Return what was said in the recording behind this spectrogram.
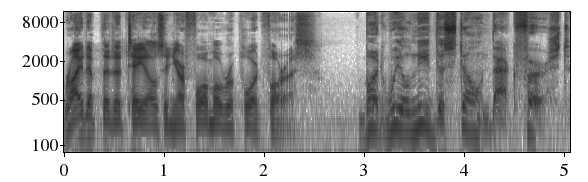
Write up the details in your formal report for us. But we'll need the stone back first.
